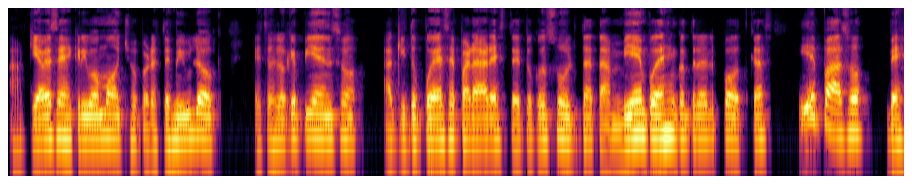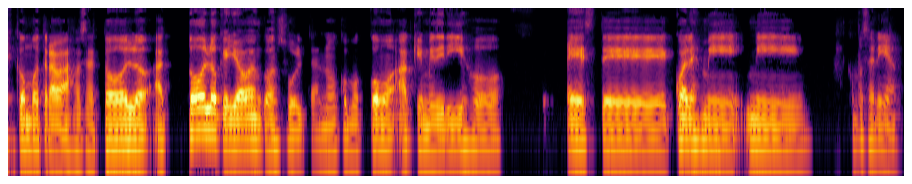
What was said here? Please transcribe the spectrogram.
aquí a veces escribo mucho, pero este es mi blog, esto es lo que pienso, aquí tú puedes separar este, tu consulta, también puedes encontrar el podcast y de paso ves cómo trabajo, o sea, todo lo, a todo lo que yo hago en consulta, ¿no? Como cómo, a quién me dirijo, este, cuál es mi, mi, ¿cómo sería?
